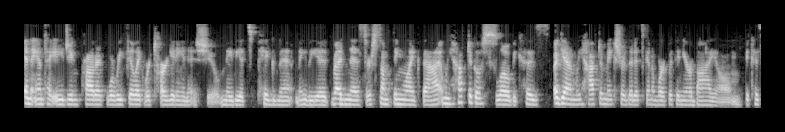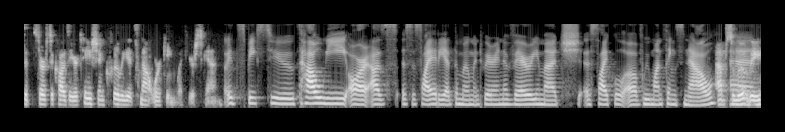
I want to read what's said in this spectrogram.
an anti-aging product where we feel like we're targeting an issue. Maybe it's pigment, maybe it's redness or something like that. And we have to go slow because again, we have to make sure that it's going to work within your biome because if it starts to cause irritation, clearly it's not working with your skin. It speaks to how we are as a society at the moment. We're in a very much a cycle of we want things now. Absolutely.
